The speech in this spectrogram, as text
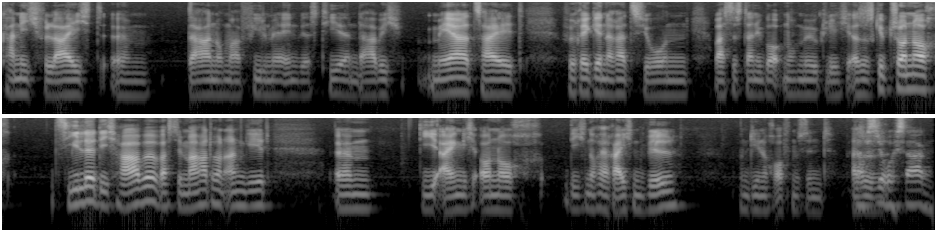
kann ich vielleicht ähm, da nochmal viel mehr investieren. Da habe ich mehr Zeit für Regeneration. Was ist dann überhaupt noch möglich? Also es gibt schon noch Ziele, die ich habe, was den Marathon angeht, ähm, die eigentlich auch noch, die ich noch erreichen will und die noch offen sind. Darfst Also, du ruhig sagen.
